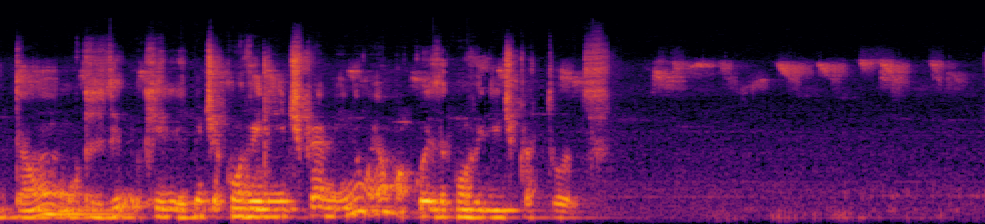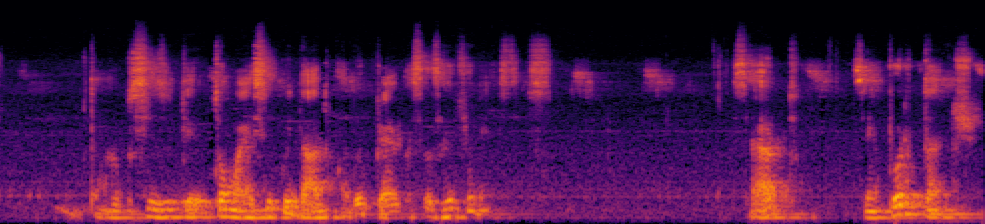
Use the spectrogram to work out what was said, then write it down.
Então, o que, o que de repente é conveniente para mim não é uma coisa conveniente para todos. Então, eu preciso ter, tomar esse cuidado quando eu pego essas referências. Certo? Isso é importante.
